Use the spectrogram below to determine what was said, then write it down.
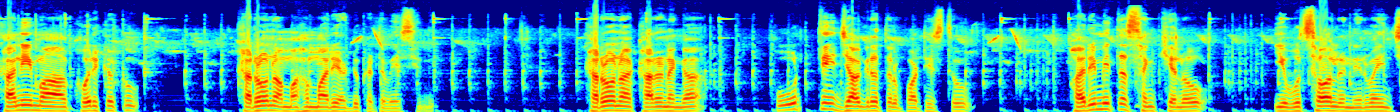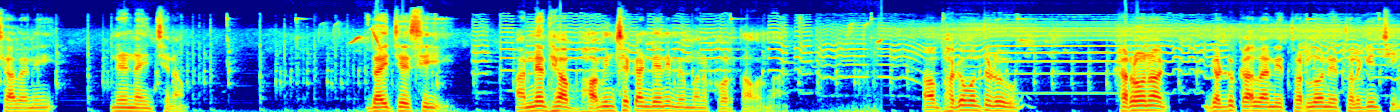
కానీ మా కోరికకు కరోనా మహమ్మారి అడ్డుకట్ట వేసింది. కరోనా కారణంగా పూర్తి జాగ్రత్తలు పాటిస్తూ పరిమిత సంఖ్యలో ఈ ఉత్సవాలు నిర్వహించాలని నిర్ణయించినాం. దయచేసి అన్యథ భావించకండి అని మిమ్మల్ని కోరుతా ఉన్నాను ఆ భగవంతుడు కరోనా గడ్డు కాలాన్ని త్వరలోనే తొలగించి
